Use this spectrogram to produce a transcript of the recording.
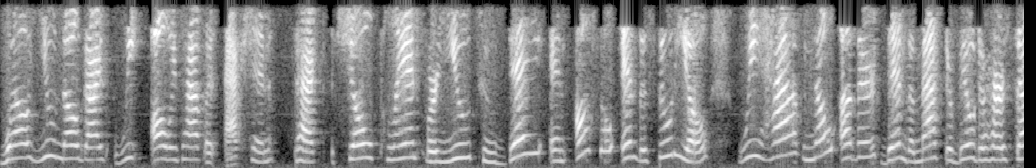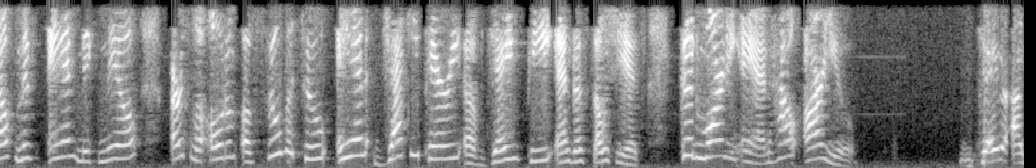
Well, you know, guys, we always have an action-packed show planned for you today and also in the studio we have no other than the master builder herself, Miss Ann McNeil, Ursula Odom of Sula 2, and Jackie Perry of JP and Associates. Good morning, Ann. How are you? Jada, I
